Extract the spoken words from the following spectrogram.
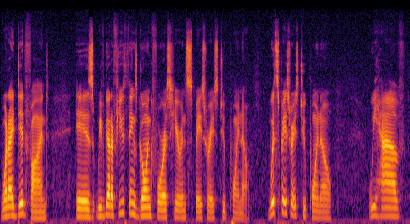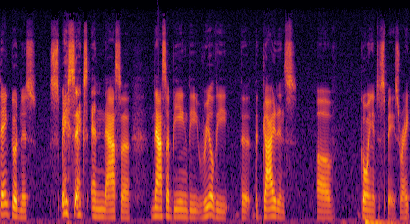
what I did find is we've got a few things going for us here in Space Race 2.0. With Space Race 2.0, we have, thank goodness, SpaceX and NASA, NASA being the real the, the, the guidance of going into space, right?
